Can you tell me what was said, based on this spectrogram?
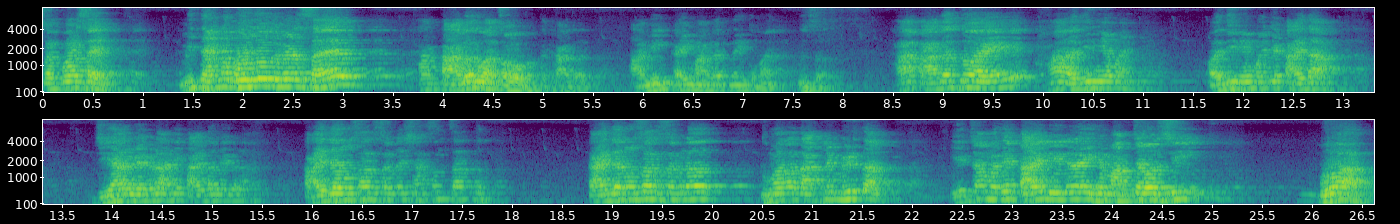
सकवार साहेब मी त्यांना बोललो होतो मॅडम साहेब हा कागद वाचावा फक्त कागद. आम्ही काही मागत नाही तुम्हाला दुसरं. हा कागद जो आहे हा अधिनियम आहे. अधिनियम म्हणजे कायदा. जी आर वेगळा आणि कायदा वेगळा. कायद्यानुसार सगळं शासन चालतं. कायद्यानुसार सगळं तुम्हाला दाखले मिळतात. याच्यामध्ये काय लिहिलेलं आहे हे मागच्या वर्षी? बुवा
